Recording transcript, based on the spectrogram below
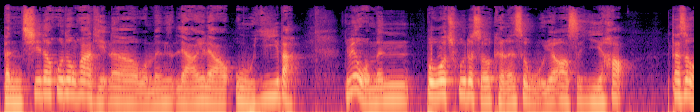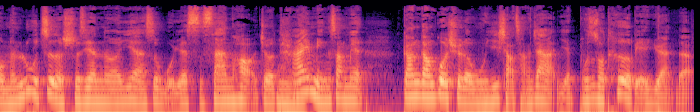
本期的互动话题呢，我们聊一聊五一吧。因为我们播出的时候可能是五月二十一号，但是我们录制的时间呢，依然是五月十三号，就 timing 上面刚刚过去的五一小长假，也不是说特别远的。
